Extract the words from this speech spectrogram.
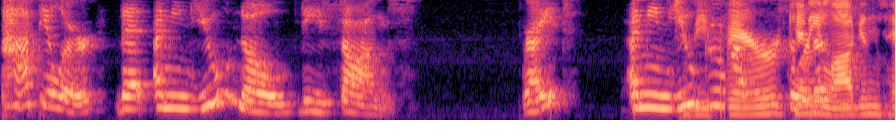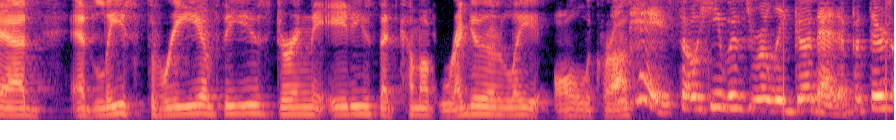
popular that i mean you know these songs right I mean, you to be fair, Kenny of. Loggins had at least three of these during the '80s that come up regularly all across. Okay, so he was really good at it. But there's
